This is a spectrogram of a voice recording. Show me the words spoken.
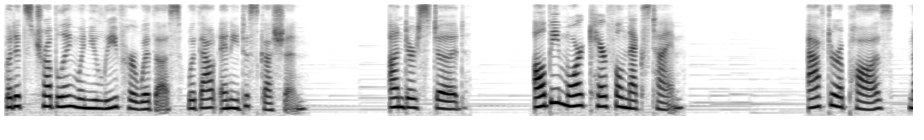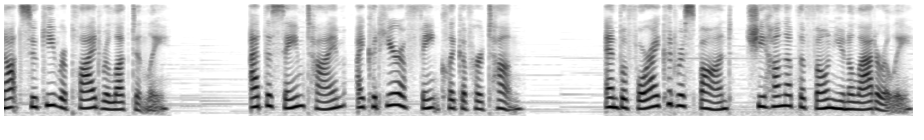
But it's troubling when you leave her with us without any discussion. Understood. I'll be more careful next time. After a pause, Natsuki replied reluctantly. At the same time, I could hear a faint click of her tongue. And before I could respond, she hung up the phone unilaterally.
